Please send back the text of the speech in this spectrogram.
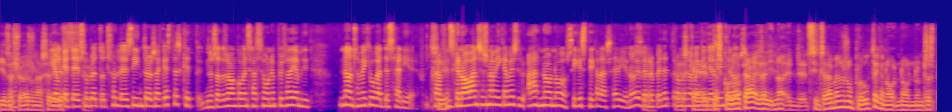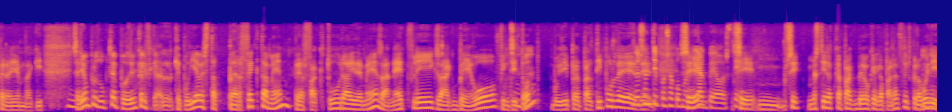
I és això, és una sèrie I el que té, és- sobretot, són les intros aquestes que nosaltres vam començar el segon episodi i hem dit no, ens hem equivocat de sèrie. Clar, Sí. fins que no avances una mica més, dius, ah, no, no, sí que estic a la sèrie, no? I de Sí. sobte et trobes amb que aquelles intros... descol·loca, és a dir, no, sincerament és un producte que no, no, no ens esperaríem d'aquí. Seria un producte, podríem qualificar, que podia haver estat perfectament per factura i de més a Netflix, a HBO, fins i tot. Vull dir, per, pel tipus de... No és de- un tipus de comèdia HBO, sí. Sí, mm, sí, més tirat cap a HBO que cap a Netflix, però vull dir,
